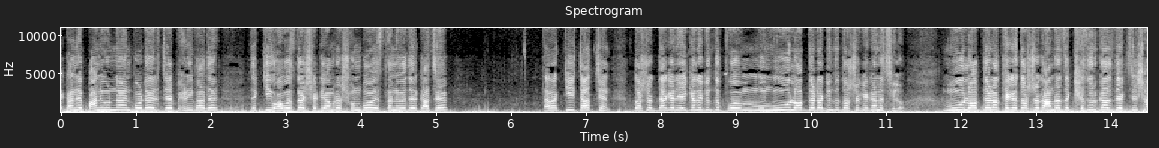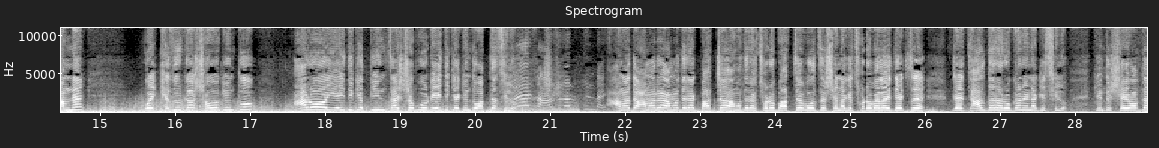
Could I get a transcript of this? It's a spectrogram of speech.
এখানে পানি উন্নয়ন বোর্ডের যে ভেড়িবাঁধের যে কি অবস্থা সেটি আমরা শুনব স্থানীয়দের কাছে। তারা কি চাচ্ছেন? দর্শক, দেখেন এইখানে কিন্তু মূল অব্দাটা কিন্তু দর্শক এখানে ছিল। মূল অব্দাটা থেকে দর্শক আমরা যে খেজুর গাছ দেখছি সামনে ওই খেজুর গাছ সহ কিন্তু আরও এইদিকে তিন চারশো ফুট এইদিকে কিন্তু অবদা ছিল। আমাদের আমার আমাদের এক বাচ্চা আমাদের এক ছোট বাচ্চা বলছে সে নাকি ছোটবেলায় দেখছে যে জাল ধরার ওখানে নাকি ছিল। কিন্তু সেই অবদা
